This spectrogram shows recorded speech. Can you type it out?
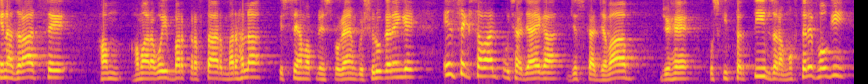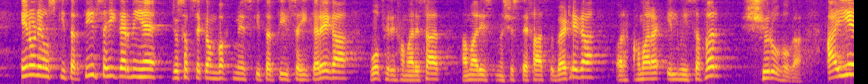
इन हजरात से हम, हमारा वही बर्क रफ्तार मरहला, इससे हम अपने इस प्रोग्राम को शुरू करेंगे। इनसे एक सवाल पूछा जाएगा, जिसका जवाब जो है उसकी तरतीब ज़रा मुख्तलिफ़ होगी। इन्होंने उसकी तरतीब सही करनी है। जो सबसे कम वक्त में इसकी तरतीब सही करेगा, वो फिर हमारे साथ, हमारी इस नशस्त ख़ास पर बैठेगा और हमारा इल्मी सफ़र शुरू होगा। आइए,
